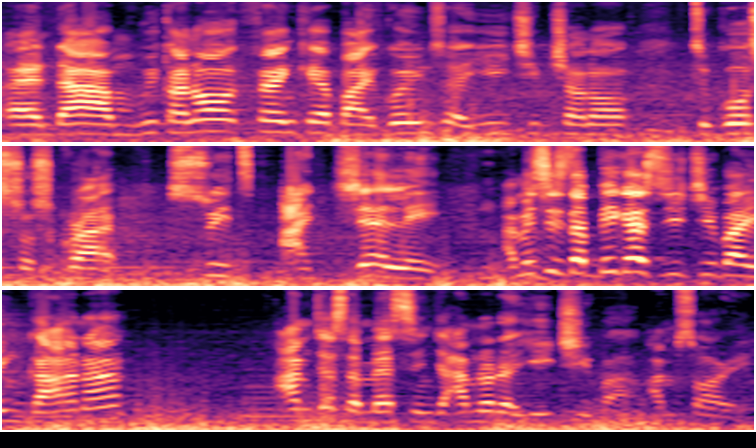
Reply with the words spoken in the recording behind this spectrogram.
And um, we can all thank her by going to her YouTube channel to go subscribe. Sweet Adjeley. I mean, she's the biggest YouTuber in Ghana. I'm just a messenger. I'm not a YouTuber. I'm sorry.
